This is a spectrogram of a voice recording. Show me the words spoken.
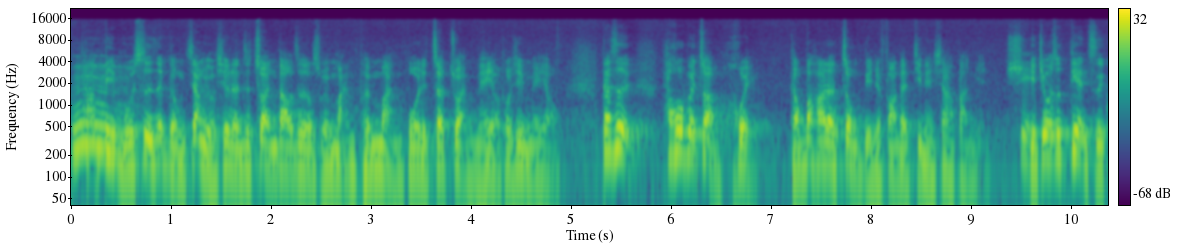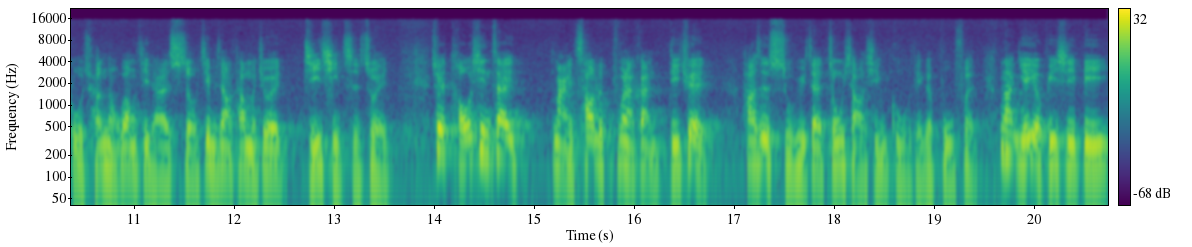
它并不是那种像有些人是赚到这种所谓满盆满钵的在赚，没有，投信没有。但是它会不会赚？会。搞不好它的重点就放在今年下半年，是，也就是电子股传统旺季来的时候，基本上他们就会急起直追。所以投信在买超的部分来看，的确它是属于在中小型股的一个部分。那也有 PCB，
